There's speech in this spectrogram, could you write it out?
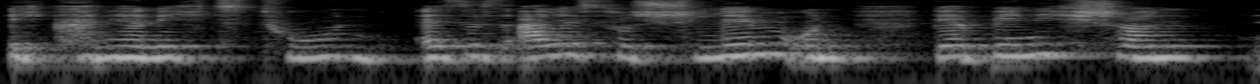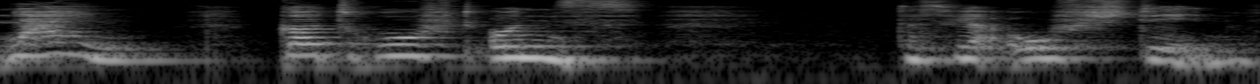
ich kann ja nichts tun. Es ist alles so schlimm und wer bin ich schon? Nein, Gott ruft uns, dass wir aufstehen.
